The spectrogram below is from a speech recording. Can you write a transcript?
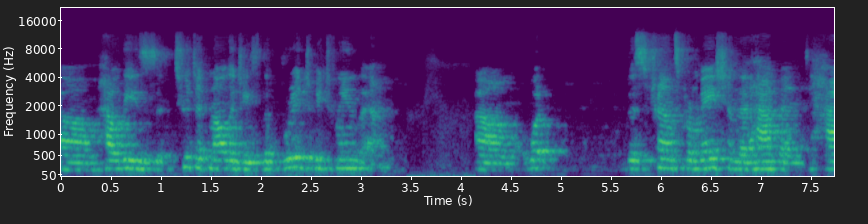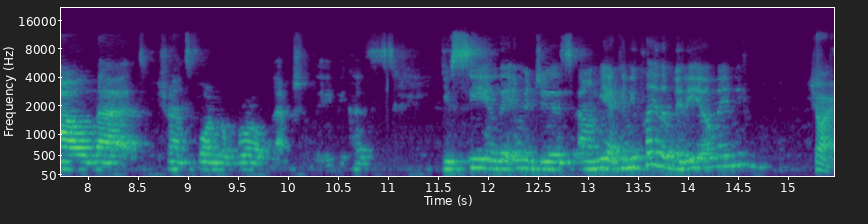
um, how these two technologies, the bridge between them, um, what this transformation that happened, how that transformed the world actually, because you see in the images. Um, yeah, can you play the video maybe? Sure.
